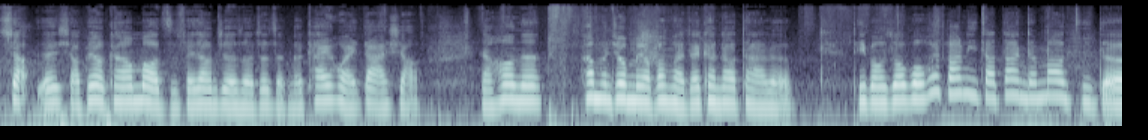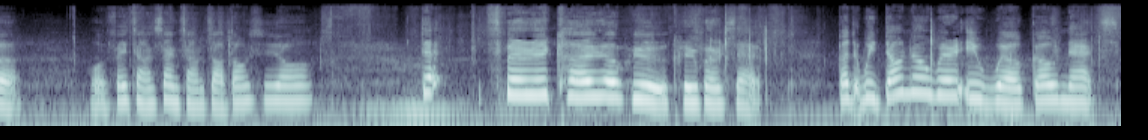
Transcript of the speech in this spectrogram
小呃小朋友看到帽子飞上去的时候，就整个开怀大笑。然后呢，他们就没有办法再看到它了。提蓬说：“我会帮你找到你的帽子的，我非常擅长找东西哦。”对 very kind of you, Clifford said. But we don't know where it will go next.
